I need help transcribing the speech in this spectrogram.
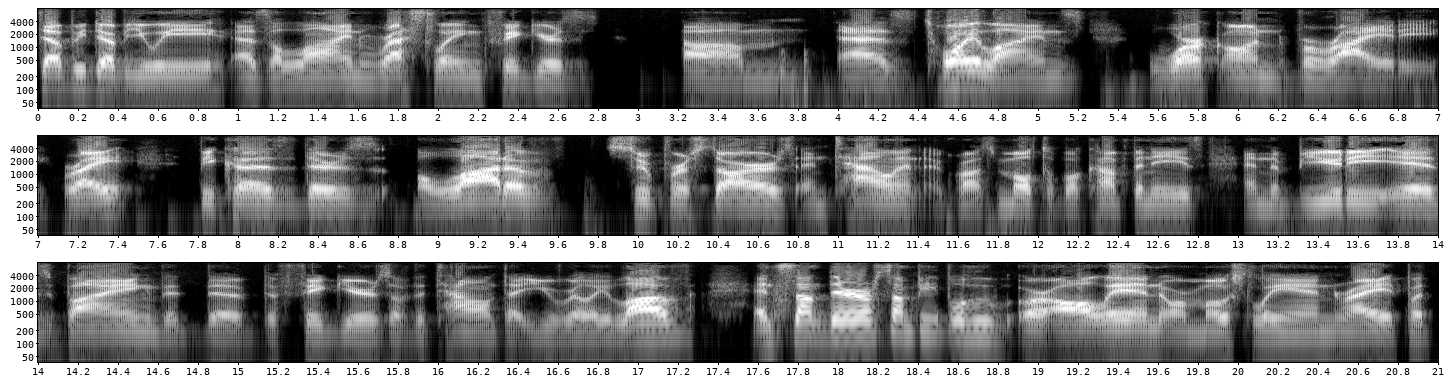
WWE as a line, wrestling figures um, as toy lines work on variety, right? Because there's a lot of superstars and talent across multiple companies and the beauty is buying the, the the figures of the talent that you really love. And some there are some people who are all in or mostly in right? But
